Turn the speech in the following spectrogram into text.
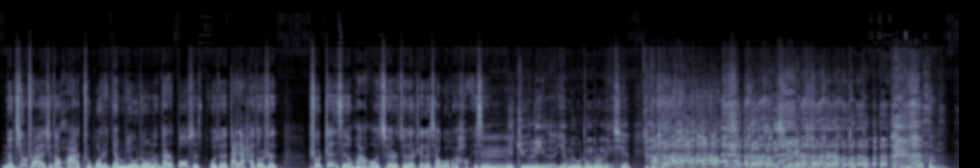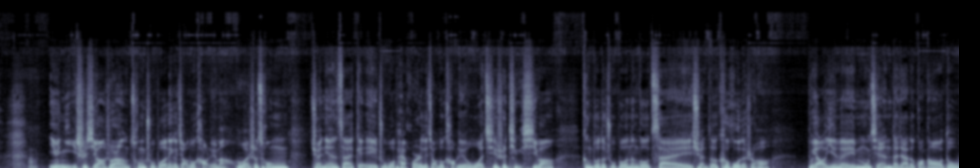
你能听出来这段话主播是言不由衷的。但是 BOSS，我觉得大家还都是说真心话，我确实觉得这个效果会好一些。嗯，你举个例子，言不由衷都是哪些？这么喜欢给人刨坑啊！因为你是希望说让从主播那个角度考虑嘛，我是从全年在给主播派活这个角度考虑。我其实挺希望更多的主播能够在选择客户的时候，不要因为目前大家的广告都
